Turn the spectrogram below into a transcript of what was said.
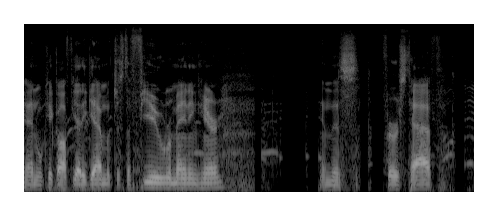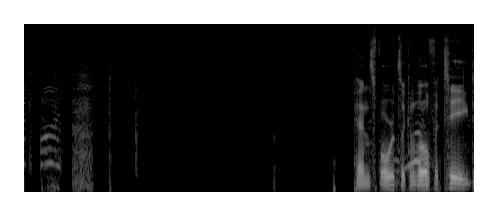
Penn will kick off yet again with just a few remaining here in this first half. Penn's forwards looking a little fatigued.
